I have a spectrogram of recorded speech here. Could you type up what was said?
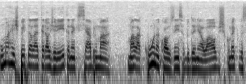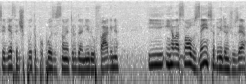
Uma a respeito da lateral direita, né, que se abre uma, uma lacuna com a ausência do Daniel Alves. Como é que você vê essa disputa por posição entre o Danilo e o Fagner? E em relação à ausência do William José,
